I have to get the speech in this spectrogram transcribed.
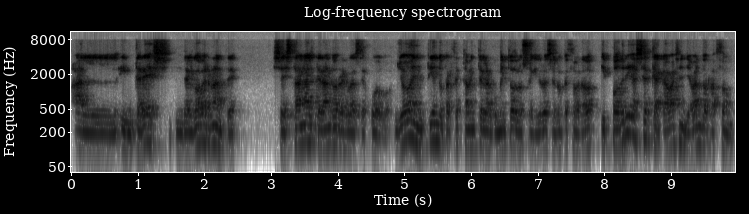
al interés del gobernante se están alterando reglas de juego. Yo entiendo perfectamente el argumento de los seguidores de López Obrador y podría ser que acabasen llevando razón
